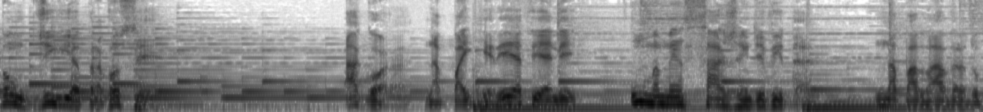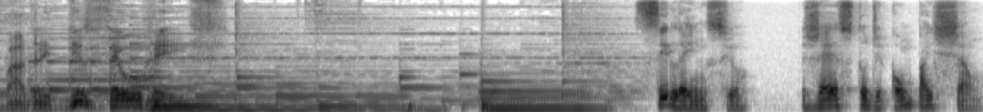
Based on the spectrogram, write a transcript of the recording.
bom dia para você. Agora, na Pai Querer FM, uma mensagem de vida. Na palavra do Padre Dirceu Reis. Silêncio, gesto de compaixão.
